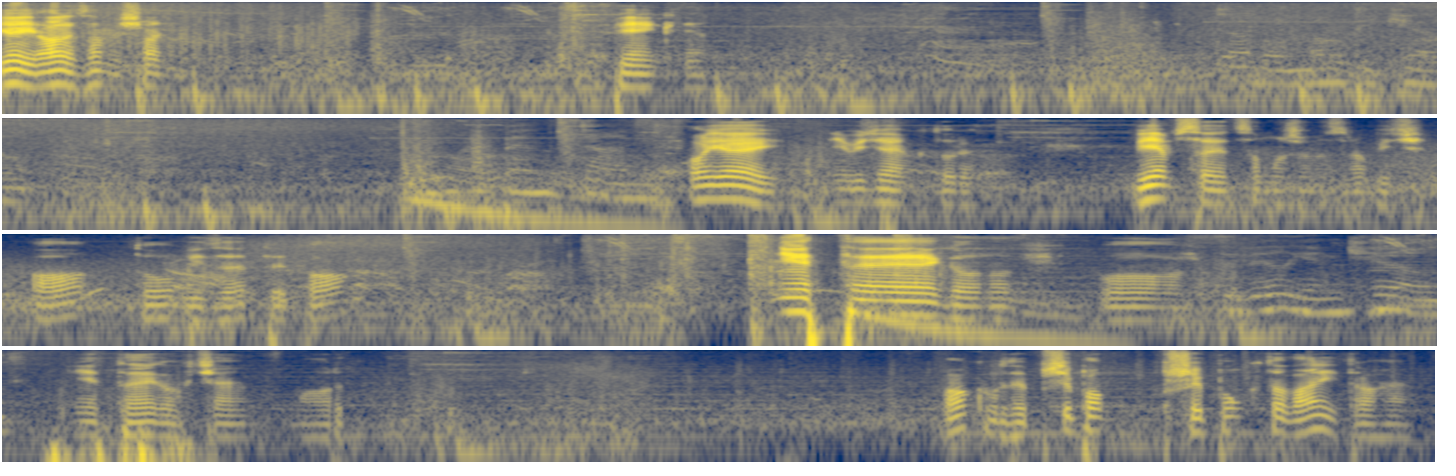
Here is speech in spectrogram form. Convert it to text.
Jej, ale zamieszanie. Pięknie. Ojej, nie wiedziałem który. Wiem sobie co możemy zrobić. O, tu widzę typo. Nie tego, no Boże. Nie tego chciałem w mordę. O kurde, przypunktowali trochę.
